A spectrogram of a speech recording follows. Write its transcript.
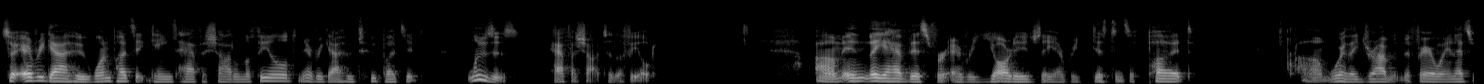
So every guy who one puts it gains half a shot on the field, and every guy who two puts it loses half a shot to the field. Um, and they have this for every yardage, they every distance of putt, um, where they drive it in the fairway, and that's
